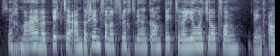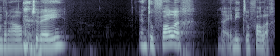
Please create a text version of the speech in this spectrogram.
Zeg maar. En we pikten aan het begin van het vluchtelingenkamp pikten we een jongetje op van, denk anderhalf, twee. En toevallig, nou ja, niet toevallig,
